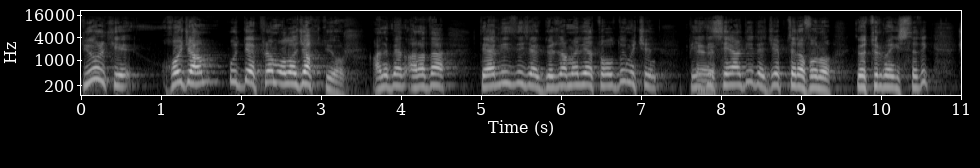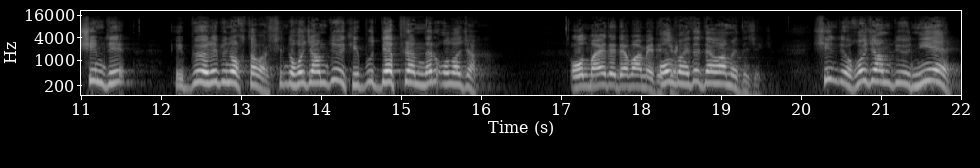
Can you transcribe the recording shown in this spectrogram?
Diyor ki hocam bu deprem olacak diyor. Hani ben arada değerli izleyiciler göz ameliyatı olduğum için bilgisayar değil de cep telefonu götürmek istedik. Şimdi e, böyle bir nokta var. Şimdi hocam diyor ki bu depremler olacak. Olmaya da devam edecek. Olmaya da devam edecek. Şimdi hocam diyor niye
